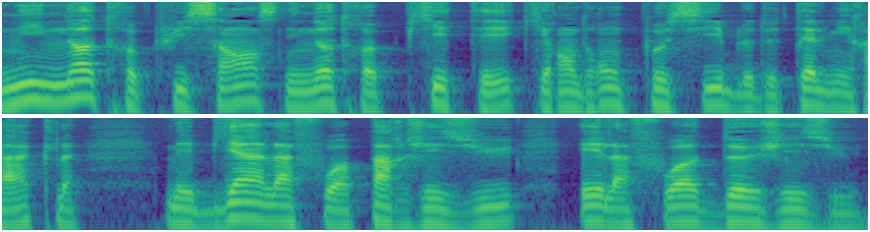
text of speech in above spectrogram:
ni notre puissance, ni notre piété qui rendront possible de tels miracles, mais bien la foi par Jésus et la foi de Jésus.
